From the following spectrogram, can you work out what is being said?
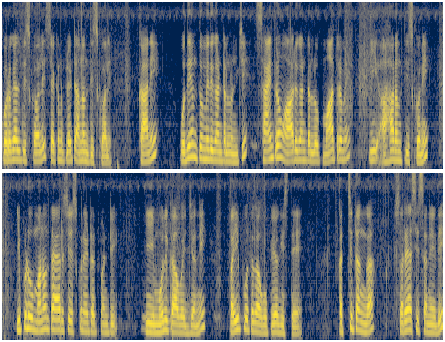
కూరగాయలు తీసుకోవాలి సెకండ్ ప్లేట్ అన్నం తీసుకోవాలి. కానీ ఉదయం తొమ్మిది గంటల నుంచి సాయంత్రం ఆరు గంటల లోపు మాత్రమే ఈ ఆహారం తీసుకొని ఇప్పుడు మనం తయారు చేసుకునేటటువంటి ఈ మూలికా వైద్యాన్ని పైపూతగా ఉపయోగిస్తే ఖచ్చితంగా సొరాసిస్ అనేది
